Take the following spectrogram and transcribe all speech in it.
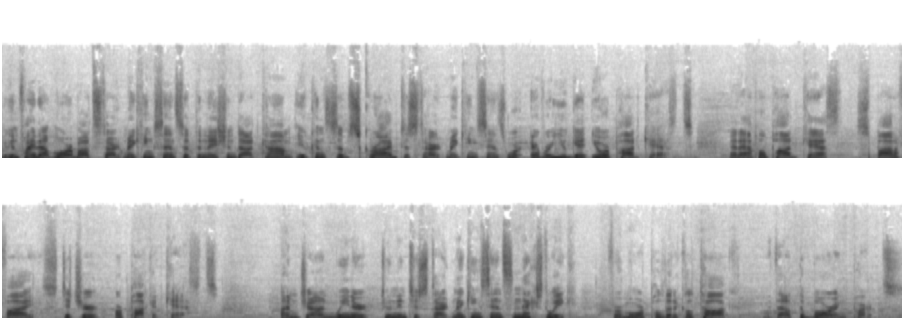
You can find out more about Start Making Sense at thenation.com. You can subscribe to Start Making Sense wherever you get your podcasts at Apple Podcasts, Spotify, Stitcher, or Pocket Casts. I'm Jon Wiener. Tune in to Start Making Sense next week for more political talk without the boring parts.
